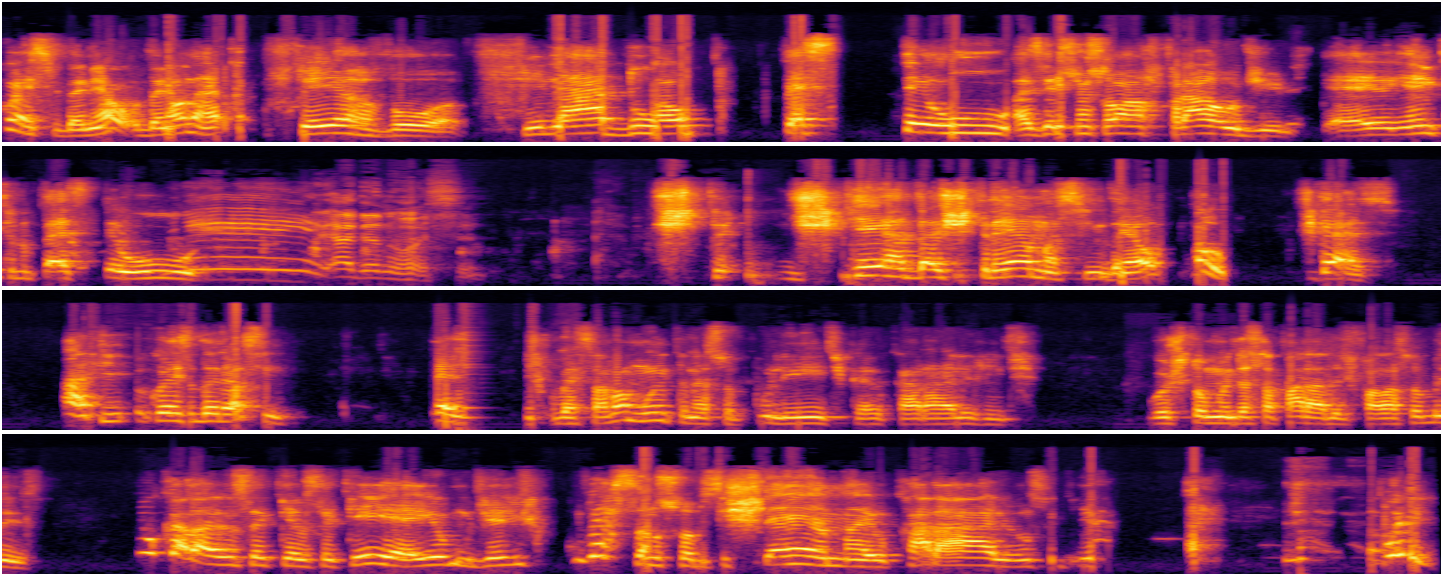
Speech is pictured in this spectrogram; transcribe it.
conheci o Daniel, o Daniel na época, fervo, filhado ao PSTU, as eleições são uma fraude, é, entre no PSTU. Ih, a denúncia. Esquerda extrema, assim, Daniel, oh, esquece. Aí eu conheci o Daniel assim. E a gente conversava muito, né, sobre política, e o caralho, a gente gostou muito dessa parada de falar sobre isso. E o caralho, não sei o que, não sei o que. E aí um dia a gente conversando sobre sistema e o caralho, não sei o que. Depois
